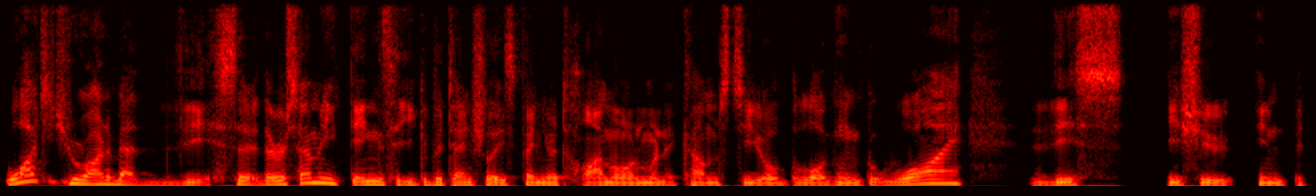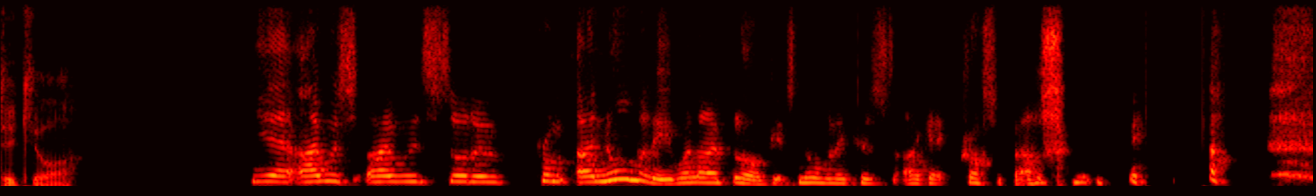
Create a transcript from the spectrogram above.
why did you write about this? There are so many things that you could potentially spend your time on when it comes to your blogging, but why this issue in particular? Yeah, I was, I was sort of from, I normally, when I blog, it's normally because I get cross about something.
